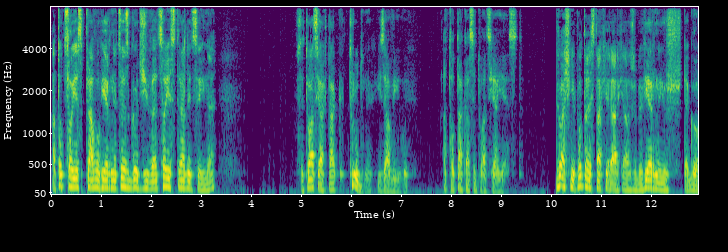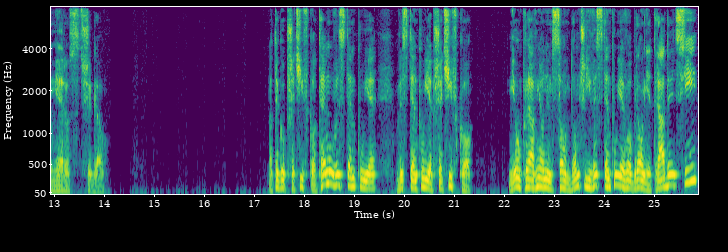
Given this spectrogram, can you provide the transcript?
A to, co jest prawowierne, co jest godziwe, co jest tradycyjne, w sytuacjach tak trudnych i zawiłych. A to taka sytuacja jest. Właśnie po to jest ta hierarchia, żeby wierny już tego nie rozstrzygał. Dlatego przeciwko temu występuje, występuje przeciwko nieuprawnionym sądom, czyli występuje w obronie tradycji,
